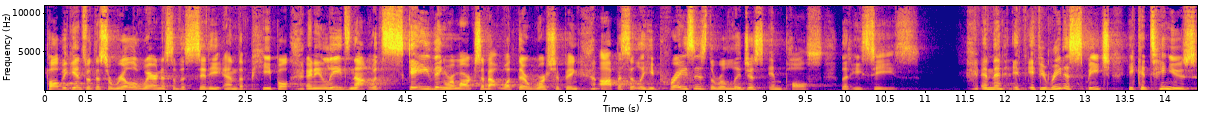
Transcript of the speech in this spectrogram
Paul begins with this real awareness of the city and the people, and he leads not with scathing remarks about what they're worshiping. Oppositely, he praises the religious impulse that he sees. And then, if, if you read his speech, he continues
